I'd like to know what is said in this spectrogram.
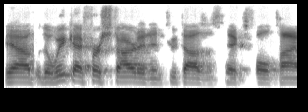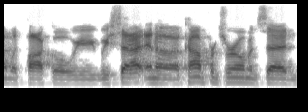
Yeah, the week I first started in 2006 full time with Paco, we we sat in a conference room and said,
